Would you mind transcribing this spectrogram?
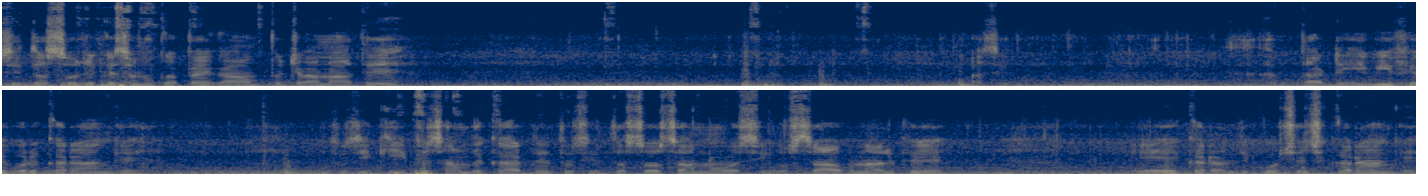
ਤੁਸੀਂ ਦੱਸੋ ਜੇ ਕਿਸੇ ਨੂੰ ਕੋਈ ਪੈਗਾਮ ਪਹੁੰਚਾਉਣਾ ਤੇ ਅਸੀਂ ਤੁਹਾਡੀ ਵੀ ਫੇਵਰ ਕਰਾਂਗੇ। ਤੁਸੀਂ ਕੀ ਪਸੰਦ ਕਰਦੇ ਤੁਸੀਂ ਦੱਸੋ ਸਾਨੂੰ ਅਸੀਂ ਉਸ ਹਿਸਾਬ ਨਾਲ ਫਿਰ ਇਹ ਕਰਨ ਦੀ ਕੋਸ਼ਿਸ਼ ਕਰਾਂਗੇ।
